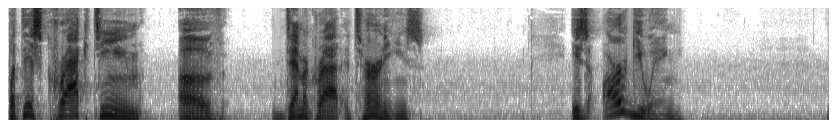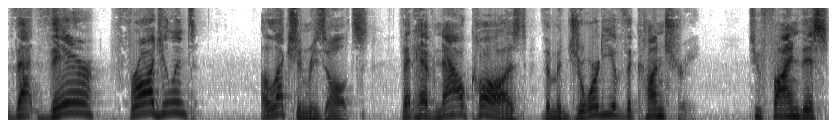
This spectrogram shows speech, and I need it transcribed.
But this crack team of Democrat attorneys is arguing that their fraudulent election results that have now caused the majority of the country to find this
